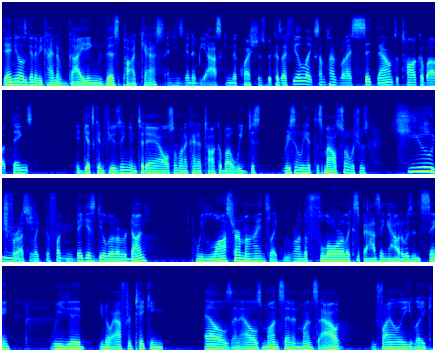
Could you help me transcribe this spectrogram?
Daniel is going to be kind of guiding this podcast and he's going to be asking the questions because I feel like sometimes when I sit down to talk about things, it gets confusing. And today I also want to kind of talk about we just recently hit this milestone, which was huge, huge. for us. It's like the fucking huge. biggest deal we've ever done. We lost our minds. Like we were on the floor, like spazzing out. It was insane. We did, you know, after taking L's and L's months in and months out, we finally like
